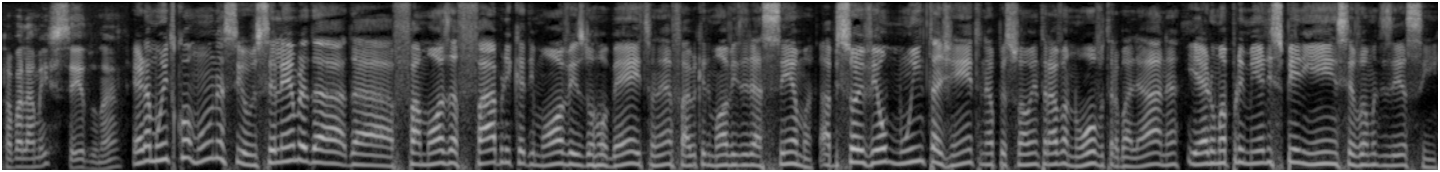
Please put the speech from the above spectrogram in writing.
trabalhar meio cedo, né? Era muito comum, né, Silvio? Você lembra da, da famosa fábrica de móveis do Roberto, né? A fábrica de móveis de Iracema. Absorveu muita gente, né? O pessoal entrava novo trabalhar, né? E era uma primeira experiência, vamos dizer assim.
